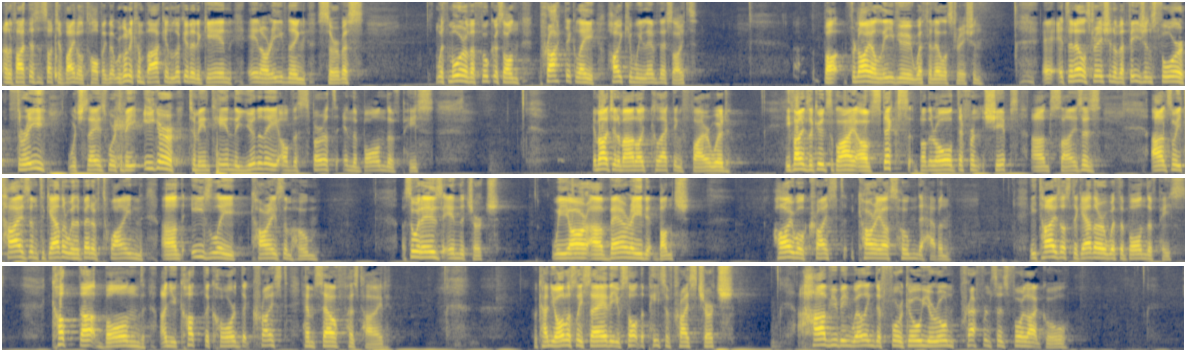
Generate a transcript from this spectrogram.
And in fact, this is such a vital topic that we're going to come back and look at it again in our evening service with more of a focus on practically how can we live this out. But for now, I'll leave you with an illustration. It's an illustration of Ephesians 4 3, which says we're to be eager to maintain the unity of the Spirit in the bond of peace. Imagine a man out collecting firewood he finds a good supply of sticks, but they're all different shapes and sizes. And so he ties them together with a bit of twine and easily carries them home. So it is in the church. We are a varied bunch. How will Christ carry us home to heaven? He ties us together with the bond of peace. Cut that bond, and you cut the cord that Christ Himself has tied. But can you honestly say that you've sought the peace of Christ's Church? Have you been willing to forego your own preferences for that goal?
